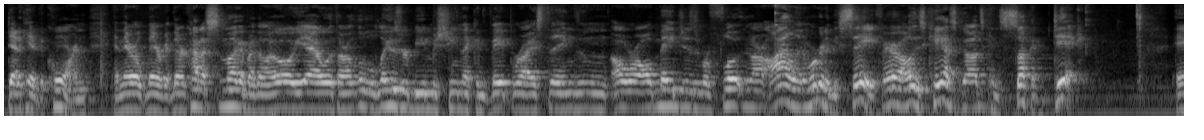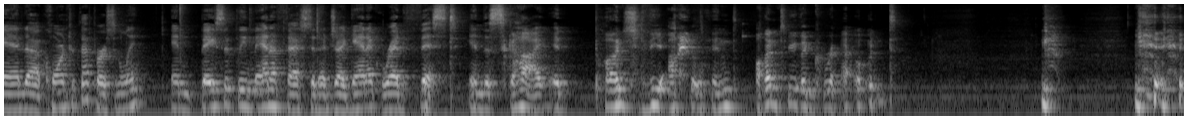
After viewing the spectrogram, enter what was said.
dedicated to Khorne. And they're they're they're kind of smug about it. They're like, oh yeah, with our little laser beam machine that can vaporize things, and all we're all mages, and we're floating on our island, we're gonna be safe. All these chaos gods can suck a dick. And uh, Khorne took that personally and basically manifested a gigantic red fist in the sky and punched the island onto the ground.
